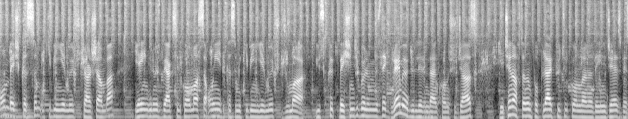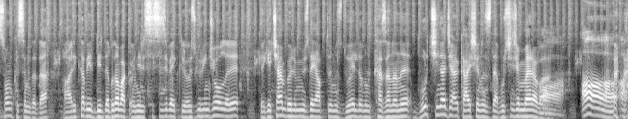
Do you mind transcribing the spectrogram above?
15 Kasım 2023 Çarşamba. Yayın günümüz bir aksilik olmazsa 17 Kasım 2023 Cuma. 145. bölümümüzde Grammy ödüllerinden konuşacağız. Geçen haftanın popüler kültür konularına değineceğiz ve son kısımda da harika bir bir de buna bak önerisi sizi bekliyor. Özgür İnceoğulları ve geçen bölümümüzde yaptığımız düellonun kazananı Burçin Acer karşınızda. Burçin'cim merhaba. Aa, aa,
